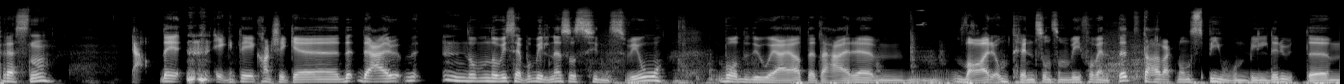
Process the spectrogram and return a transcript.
pressen. Ja, det er egentlig kanskje ikke det, det er når når vi ser på bildene, så syns vi jo, både du og jeg, at dette her eh, var omtrent sånn som vi forventet. Det har vært noen spionbilder ute eh,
